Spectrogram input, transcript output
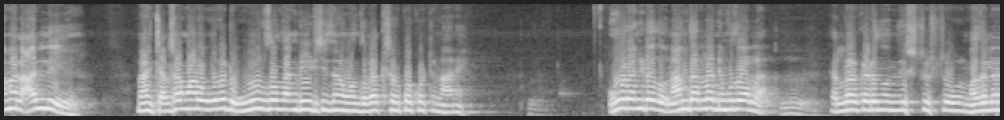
ಆಮೇಲೆ ಅಲ್ಲಿ ನಾನು ಕೆಲಸ ಮಾಡೋ ಊರಲ್ಲಿ ಊರ್ದೊಂದು ಅಂಗಡಿ ಇಡಿಸಿದ್ದೇನೆ ಒಂದು ಲಕ್ಷ ರೂಪಾಯಿ ಕೊಟ್ಟು ನಾನೇ. ಊರ ಅಂಗಡಿ ಅದು, ನಂದಲ್ಲ ನಿಮ್ಮದು ಅಲ್ಲ. ಎಲ್ಲರ ಕಡೆಯಿಂದ ಒಂದಿಷ್ಟು ಮೊದಲೇ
